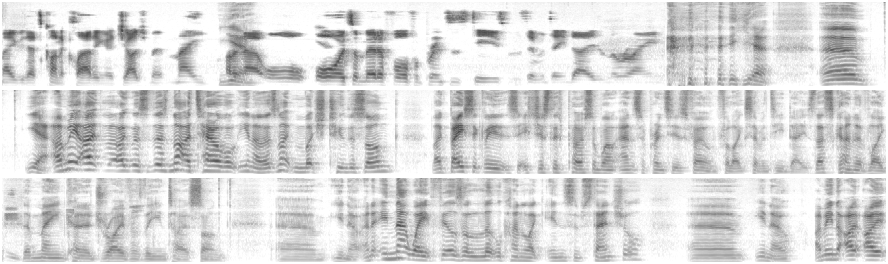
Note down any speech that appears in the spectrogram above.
Maybe that's kind of clouding her judgment. Maybe I don't Yeah. know. Or or it's a metaphor for Prince's tears for the seventeen days in the rain. yeah, um, yeah. I mean, I like there's there's not a terrible you know there's not much to the song. Like basically, it's, it's just this person won't answer Prince's phone for like 17 days. That's kind of like the main kind of drive of the entire song, um, you know. And in that way, it feels a little kind of like insubstantial, um, you know. I mean, I, I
